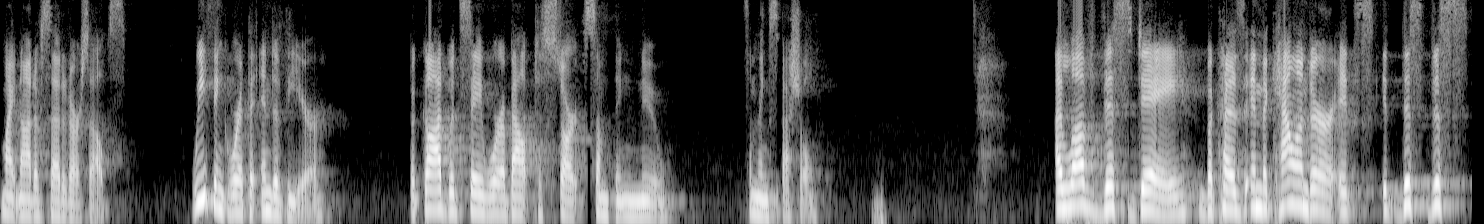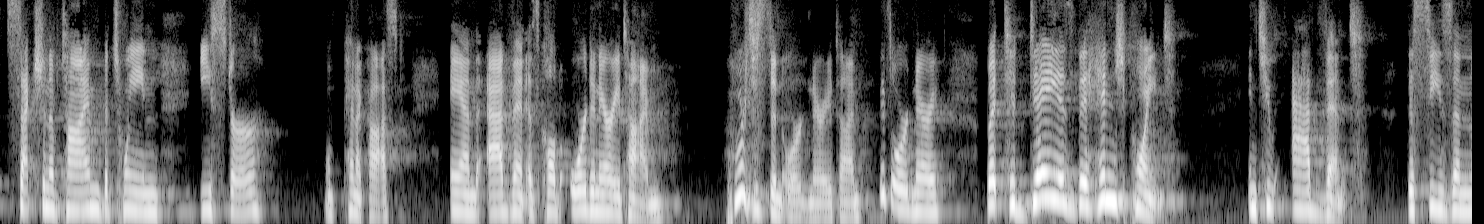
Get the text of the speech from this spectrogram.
might not have said it ourselves. We think we're at the end of the year, but God would say we're about to start something new, something special. I love this day because in the calendar, it's it, this, this section of time between Easter, well, Pentecost, and Advent is called ordinary time. We're just in ordinary time. It's ordinary. But today is the hinge point into Advent, the season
